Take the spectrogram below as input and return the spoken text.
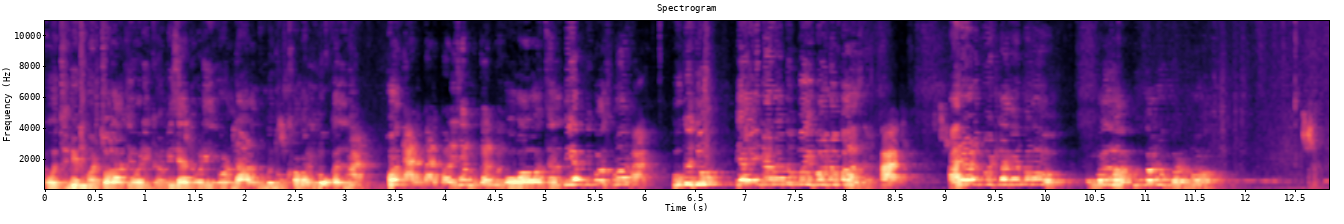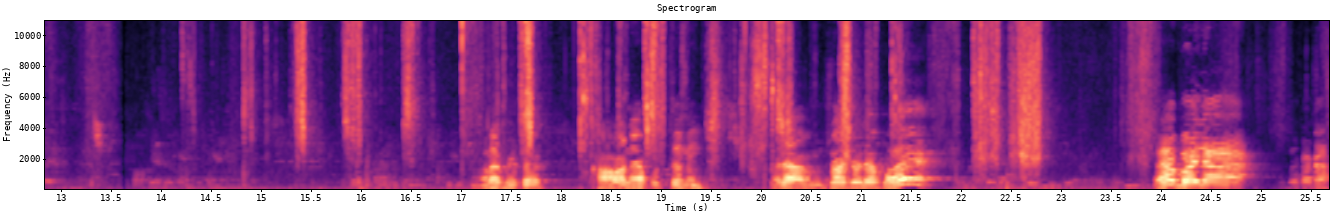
કોથમીર મરચો લાવજે વળી ગમી જાય વળી ઈવન દાળ ને બધું ખબર મોકલ દે. હા દાળ બાર પડી છે મોકલ ઘરમાં ઓ વાહ, વાહ, જલ્દી આવજે પાસ હો. હા. કીધું આઈના એના તો ભાઈ બનો પાસ હા. અરે અરે એટલા કે બોલો બધું હાકું કરવું પણ હો. અરે બેટો ખાવાને પૂછતો નહીં. અરે શું જોલે ભાઈ. એ ભાઈલા. કાકા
